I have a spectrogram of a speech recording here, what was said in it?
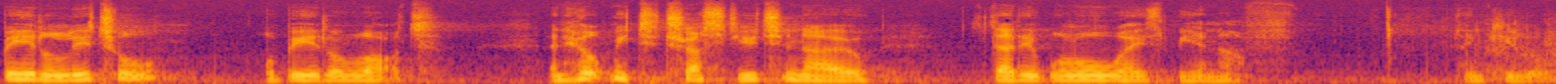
be it a little or be it a lot. And help me to trust you to know that it will always be enough. Thank you, Lord.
